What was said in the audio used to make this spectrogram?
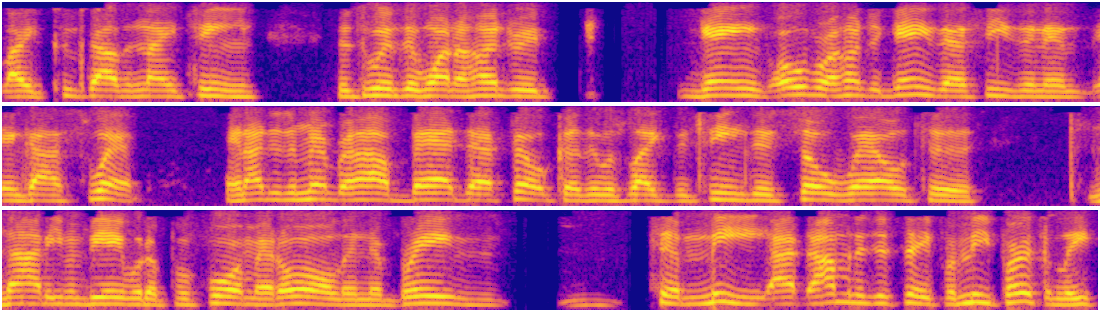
like 2019, the Twins had won 100 games, over 100 games that season, and, and got swept. And I just remember how bad that felt because it was like the team did so well to not even be able to perform at all. And the Braves to me, I, I'm going to just say for me personally,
